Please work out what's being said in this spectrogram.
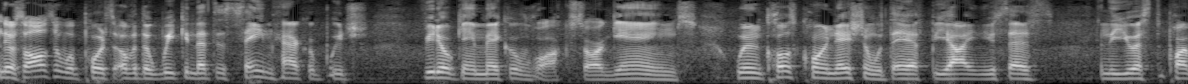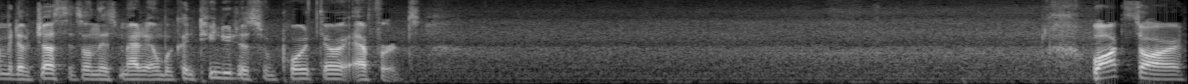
There's also reports over the weekend that the same hacker breached video game maker Rockstar Games. We're in close coordination with the FBI and US and the U.S. Department of Justice on this matter, and will continue to support their efforts. Rockstar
